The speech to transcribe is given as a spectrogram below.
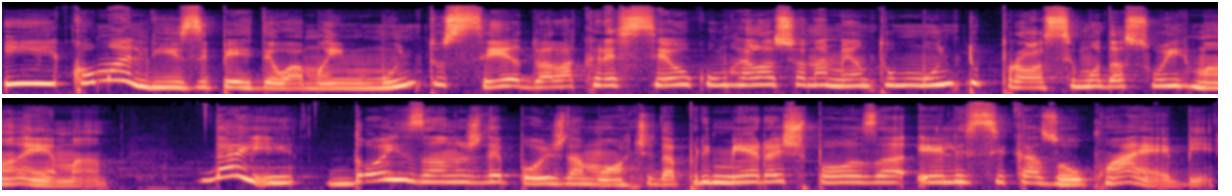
E como a Lizzie perdeu a mãe muito cedo, ela cresceu com um relacionamento muito próximo da sua irmã Emma. Daí, dois anos depois da morte da primeira esposa, ele se casou com a Abby,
